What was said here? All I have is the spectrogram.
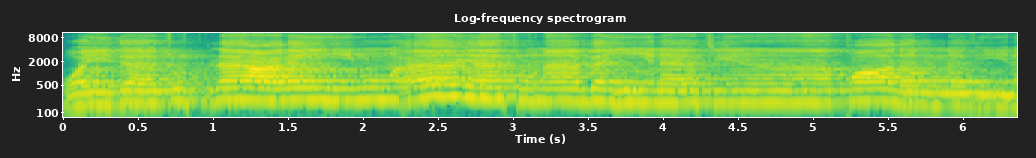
وإذا تتلى عليهم آياتنا بينات قال الذين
